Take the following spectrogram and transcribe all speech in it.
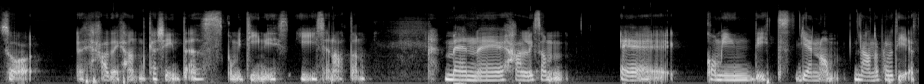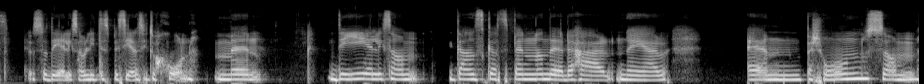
så eh, hade han kanske inte ens kommit in i, i senaten. Men eh, han liksom eh, kom in dit genom det andra partiet. Så det är liksom lite speciell situation. Men det är liksom ganska spännande det här när en person som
